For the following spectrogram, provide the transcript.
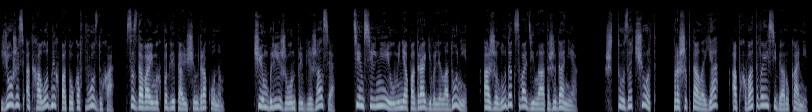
ежась от холодных потоков воздуха, создаваемых подлетающим драконом. Чем ближе он приближался, тем сильнее у меня подрагивали ладони, а желудок сводило от ожидания. «Что за черт?» – прошептала я, обхватывая себя руками.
